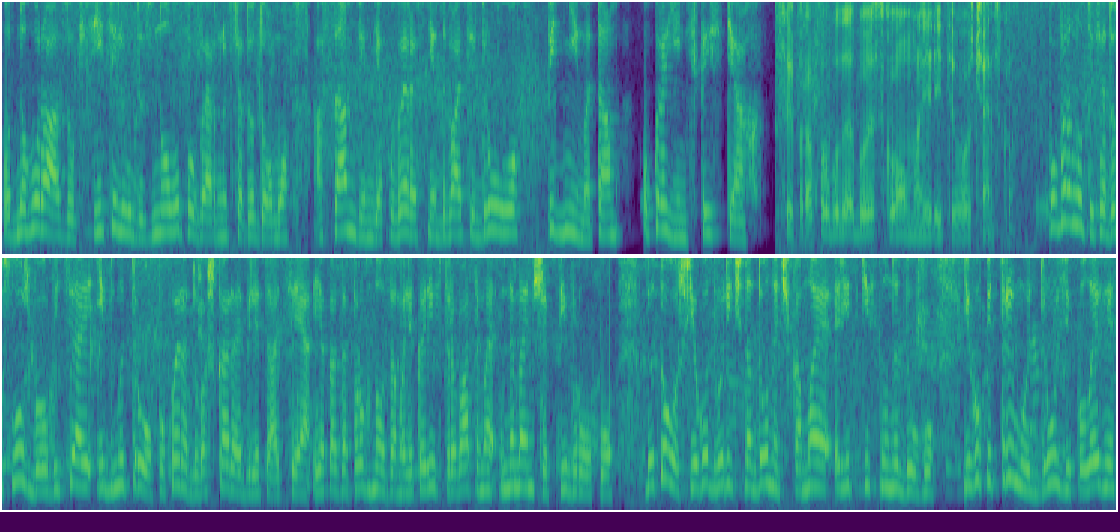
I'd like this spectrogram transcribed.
одного разу всі ці люди знову повернуться додому. А сам він, як у вересні 22-го, підніме там український стяг. Цей прапор буде обов'язково майоріти в Вовчанську. Повернутися до служби обіцяє і Дмитро. Попереду важка реабілітація, яка за прогнозами лікарів триватиме не менше півроку. До того ж, його дворічна донечка має рідкісну недугу. Його підтримують друзі, колеги.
